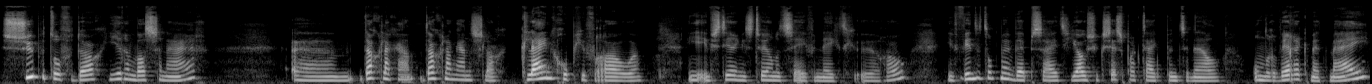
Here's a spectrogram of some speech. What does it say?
Super toffe dag hier in Wassenaar. Um, daglang, aan, aan de slag. Klein groepje vrouwen. En je investering is 297 euro. Je vindt het op mijn website jouwsuccespraktijk.nl. Onder werk met mij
